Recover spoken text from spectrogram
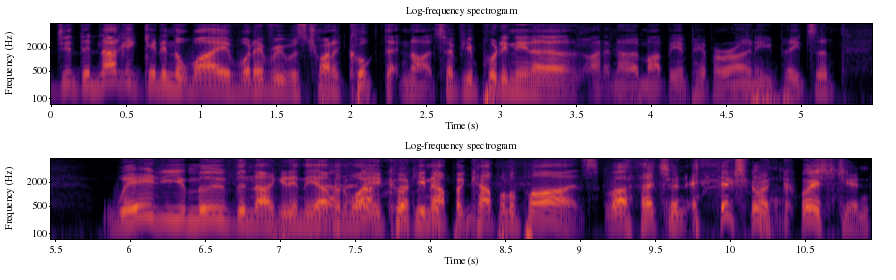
did the nugget get in the way of whatever he was trying to cook that night? So if you're putting in a, I don't know, it might be a pepperoni pizza. Where do you move the nugget in the oven while you're cooking up a couple of pies? well, that's an excellent question.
